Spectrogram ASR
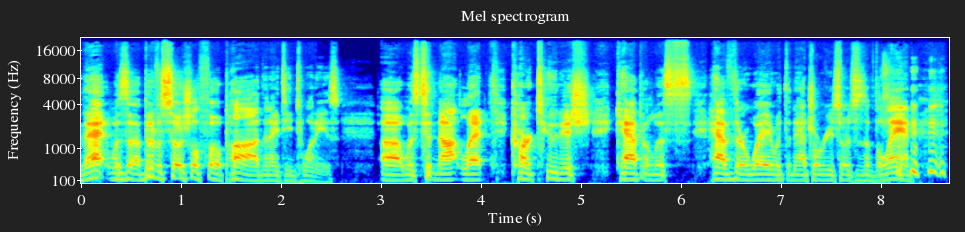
that was a bit of a social faux pas in the 1920s. uh, was to not let cartoonish capitalists have their way with the natural resources of the land.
